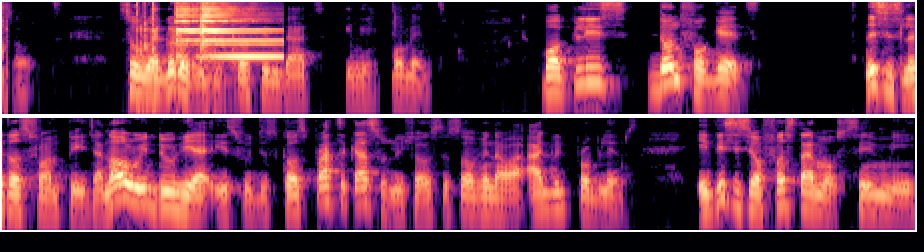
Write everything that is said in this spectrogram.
result. So we're going to be discussing that in a moment. But please don't forget, this is Let Us Farm page, and all we do here is we discuss practical solutions to solving our agri problems. If this is your first time of seeing me,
